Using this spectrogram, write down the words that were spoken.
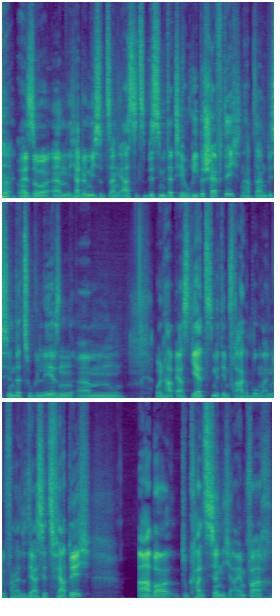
Also ähm, ich hatte mich sozusagen erst jetzt ein bisschen mit der Theorie beschäftigt und habe da ein bisschen dazu gelesen ähm, und habe erst jetzt mit dem Fragebogen angefangen. Also der ist jetzt fertig, aber du kannst ja nicht einfach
